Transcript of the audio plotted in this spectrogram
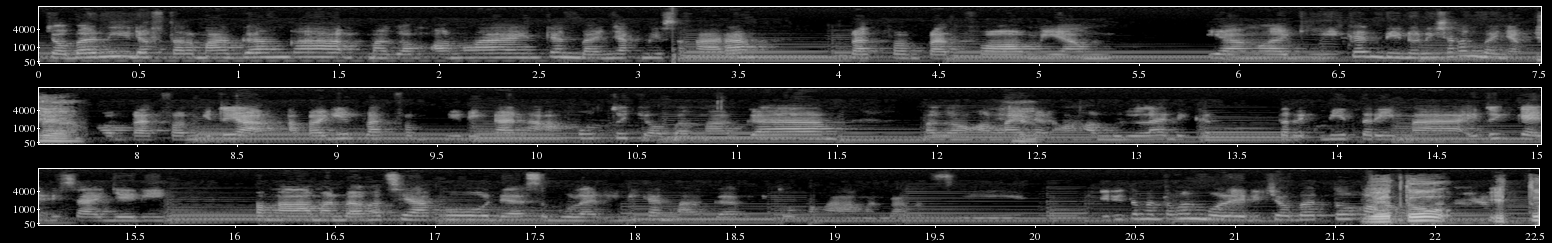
coba nih daftar magang kak magang online kan banyak nih sekarang platform-platform yang yang lagi kan di Indonesia kan banyak iya. platform-platform yeah. gitu ya apalagi platform pendidikan nah aku tuh coba magang magang online yeah. dan alhamdulillah diterima itu kayak bisa jadi pengalaman banget sih aku udah sebulan ini kan magang itu pengalaman banget sih jadi teman-teman boleh dicoba tuh ya itu itu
